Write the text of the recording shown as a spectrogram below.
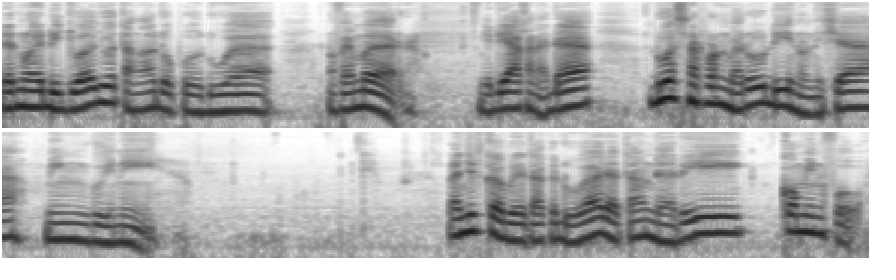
dan mulai dijual juga tanggal 22 November. Jadi akan ada dua smartphone baru di Indonesia minggu ini. Lanjut ke berita kedua datang dari Kominfo.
